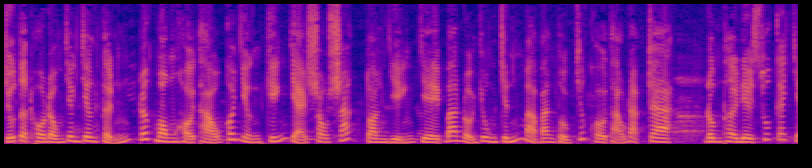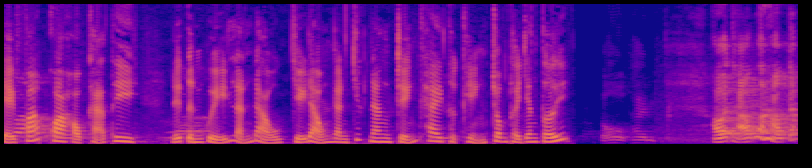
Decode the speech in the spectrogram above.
Chủ tịch Hội đồng nhân dân tỉnh rất mong hội thảo có những kiến giải sâu sắc toàn diện về ba nội dung chính mà ban tổ chức hội thảo đặt ra, đồng thời đề xuất các giải pháp khoa học khả thi để tỉnh ủy lãnh đạo chỉ đạo ngành chức năng triển khai thực hiện trong thời gian tới. Hội thảo khoa học cấp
